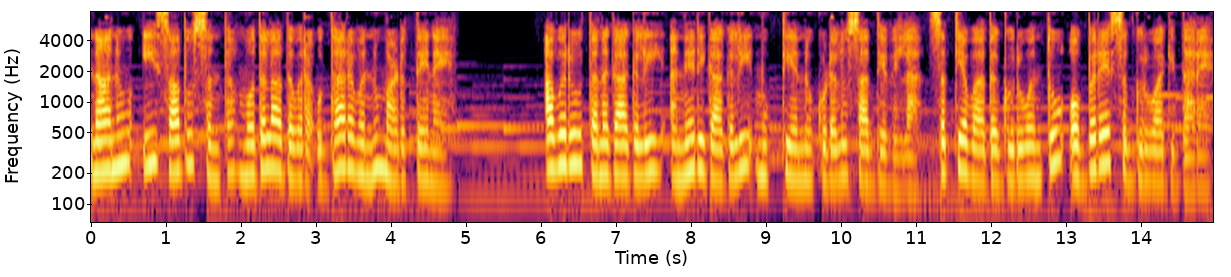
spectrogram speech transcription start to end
ನಾನು ಈ ಸಾಧು ಸಂತ ಮೊದಲಾದವರ ಉದ್ಧಾರವನ್ನು ಮಾಡುತ್ತೇನೆ. ಅವರು ತನಗಾಗಲಿ, ಅನ್ಯರಿಗಾಗಲಿ ಮುಕ್ತಿಯನ್ನು ಕೊಡಲು ಸಾಧ್ಯವಿಲ್ಲ. ಸತ್ಯವಾದ ಗುರುವಂತೂ ಒಬ್ಬರೇ ಸದ್ಗುರುವಾಗಿದ್ದಾರೆ.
